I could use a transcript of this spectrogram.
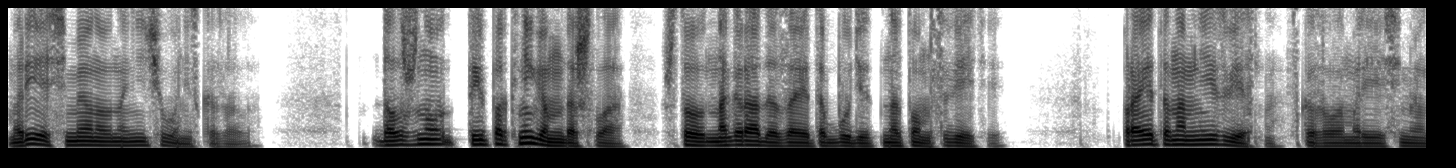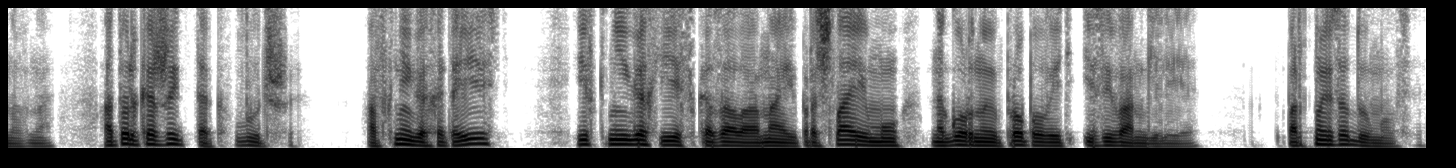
Мария Семеновна ничего не сказала. Должно, ты по книгам дошла, что награда за это будет на том свете. Про это нам неизвестно, сказала Мария Семеновна. А только жить так лучше. А в книгах это есть? И в книгах есть, сказала она, и прочла ему Нагорную проповедь из Евангелия. Портной задумался.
